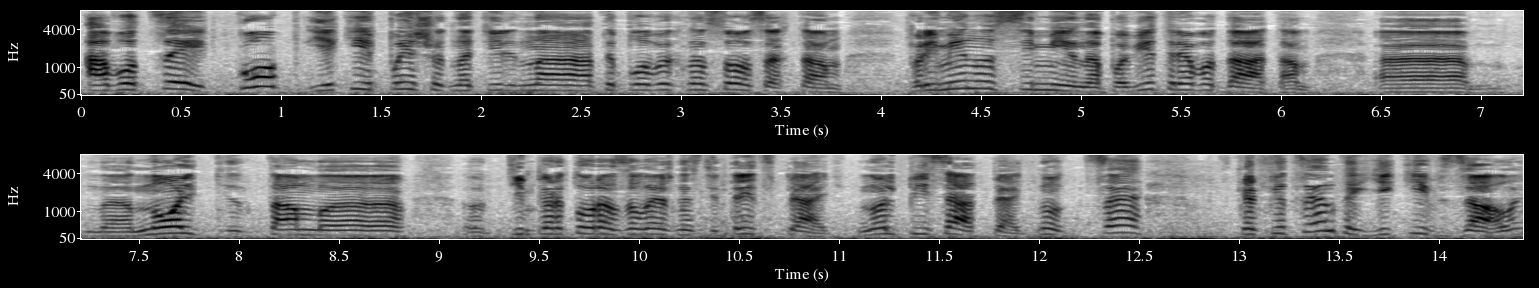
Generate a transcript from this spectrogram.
А от цей коп, який пишуть на ті- на теплових насосах, там при мінус 7 на повітря вода, там е, 0, там е, температура залежності 35, 0,55. Ну це коефіцієнти, які взяли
